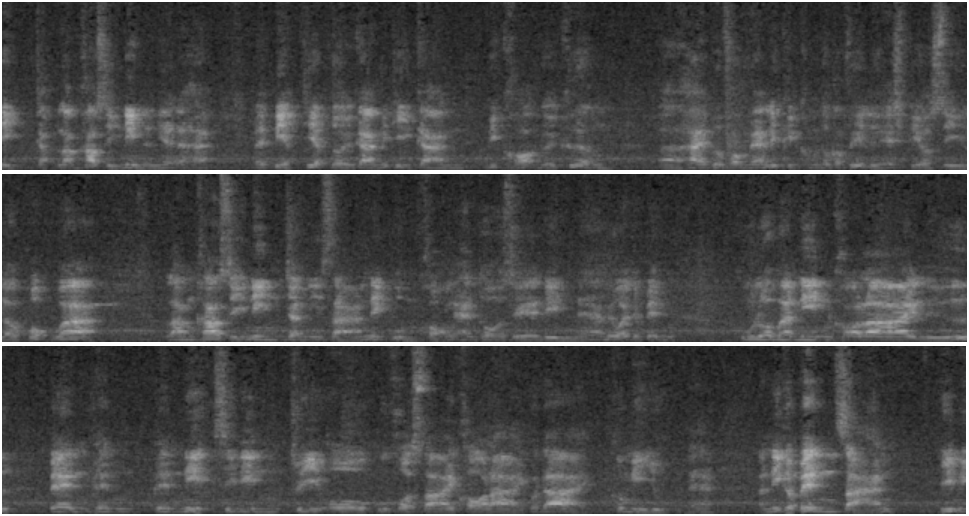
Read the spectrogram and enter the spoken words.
ติกับลำข้าวสีนิลอันนี้นะฮะไปเปรียบเทียบโดยการวิธีการวิเคราะห์โดยเครื่องเอ่อ High Performance Liquid Chromatography หรือ HPLC เราพบว่าลำข้าวสีนิลจะมีสารในกลุ่มของแอนโทไซยานินนะฮะไม่ว่าจะเป็นกูโรมานินคอไรด์หรือเป็นเพนเพนนิซิดินทรีโอกูโคไซคอไรด์ก็ได้ก็มีอยู่นะฮะอันนี้ก็เป็นสารที่มี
